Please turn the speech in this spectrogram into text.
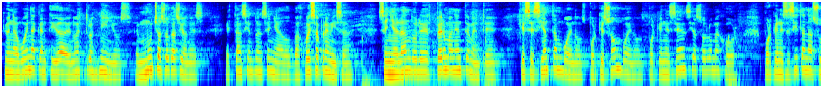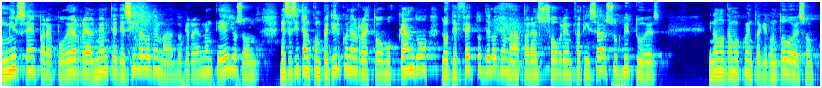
que una buena cantidad de nuestros niños en muchas ocasiones están siendo enseñados bajo esa premisa, señalándoles permanentemente que se sientan buenos porque son buenos, porque en esencia son lo mejor, porque necesitan asumirse para poder realmente decirle a los demás lo que realmente ellos son, necesitan competir con el resto buscando los defectos de los demás para sobreenfatizar sus virtudes y no nos damos cuenta que con todo eso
